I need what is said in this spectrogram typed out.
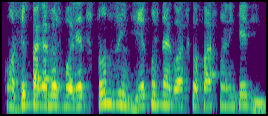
consigo pagar meus boletos todos em dia com os negócios que eu faço no LinkedIn.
